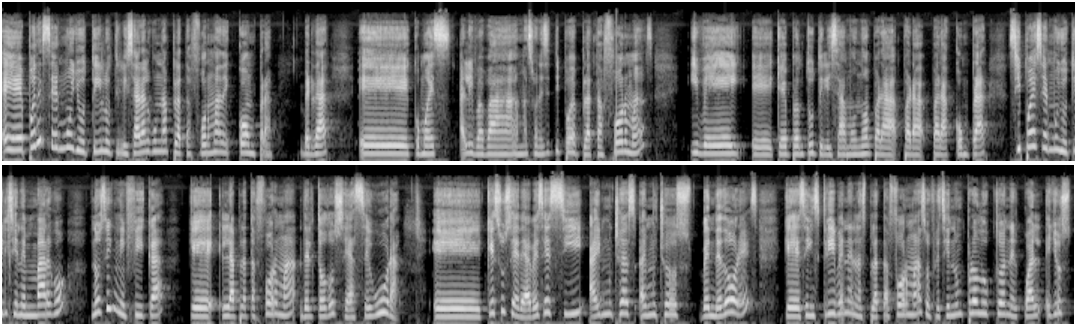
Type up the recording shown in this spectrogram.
Eh, puede ser muy útil utilizar alguna plataforma de compra, ¿verdad? Eh, como es Alibaba, Amazon, ese tipo de plataformas eBay eh, que de pronto utilizamos, ¿no? Para, para, para comprar. Sí puede ser muy útil, sin embargo, no significa que la plataforma del todo sea segura. Eh, ¿Qué sucede? A veces sí hay, muchas, hay muchos vendedores que se inscriben en las plataformas ofreciendo un producto en el cual ellos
